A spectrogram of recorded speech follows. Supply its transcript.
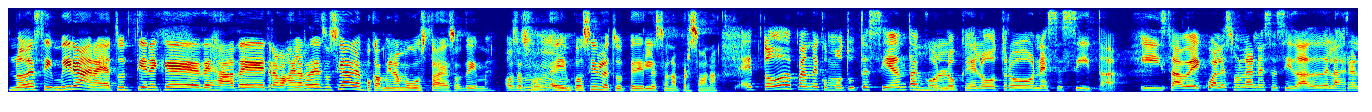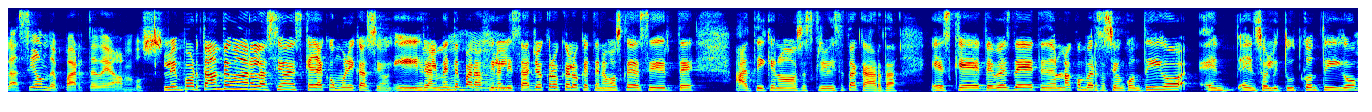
no decir, mira, Ana, ya tú tienes que dejar de trabajar en las redes sociales porque a mí no me gusta eso, dime. O sea, es imposible tú pedirle eso a una persona. Eh, todo depende de cómo tú te sientas con lo que el otro necesita y saber cuáles son las necesidades de la relación de parte de ambos. Lo importante en una relación es que haya comunicación. Y realmente para finalizar, yo creo que lo que tenemos que decirte a ti que nos escribiste esta carta es que debes de tener una conversación contigo, en, solitud contigo,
